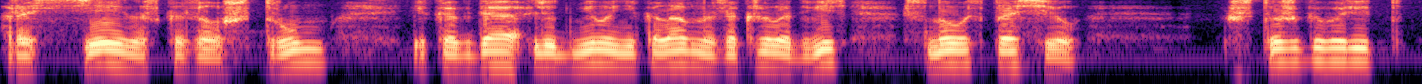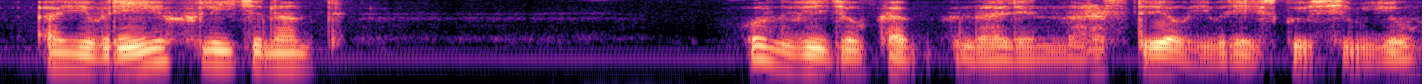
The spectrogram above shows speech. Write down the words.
Рассеянно сказал Штрум, и когда Людмила Николаевна закрыла дверь, снова спросил, «Что же говорит о евреях, лейтенант?» Он видел, как гнали на расстрел еврейскую семью,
